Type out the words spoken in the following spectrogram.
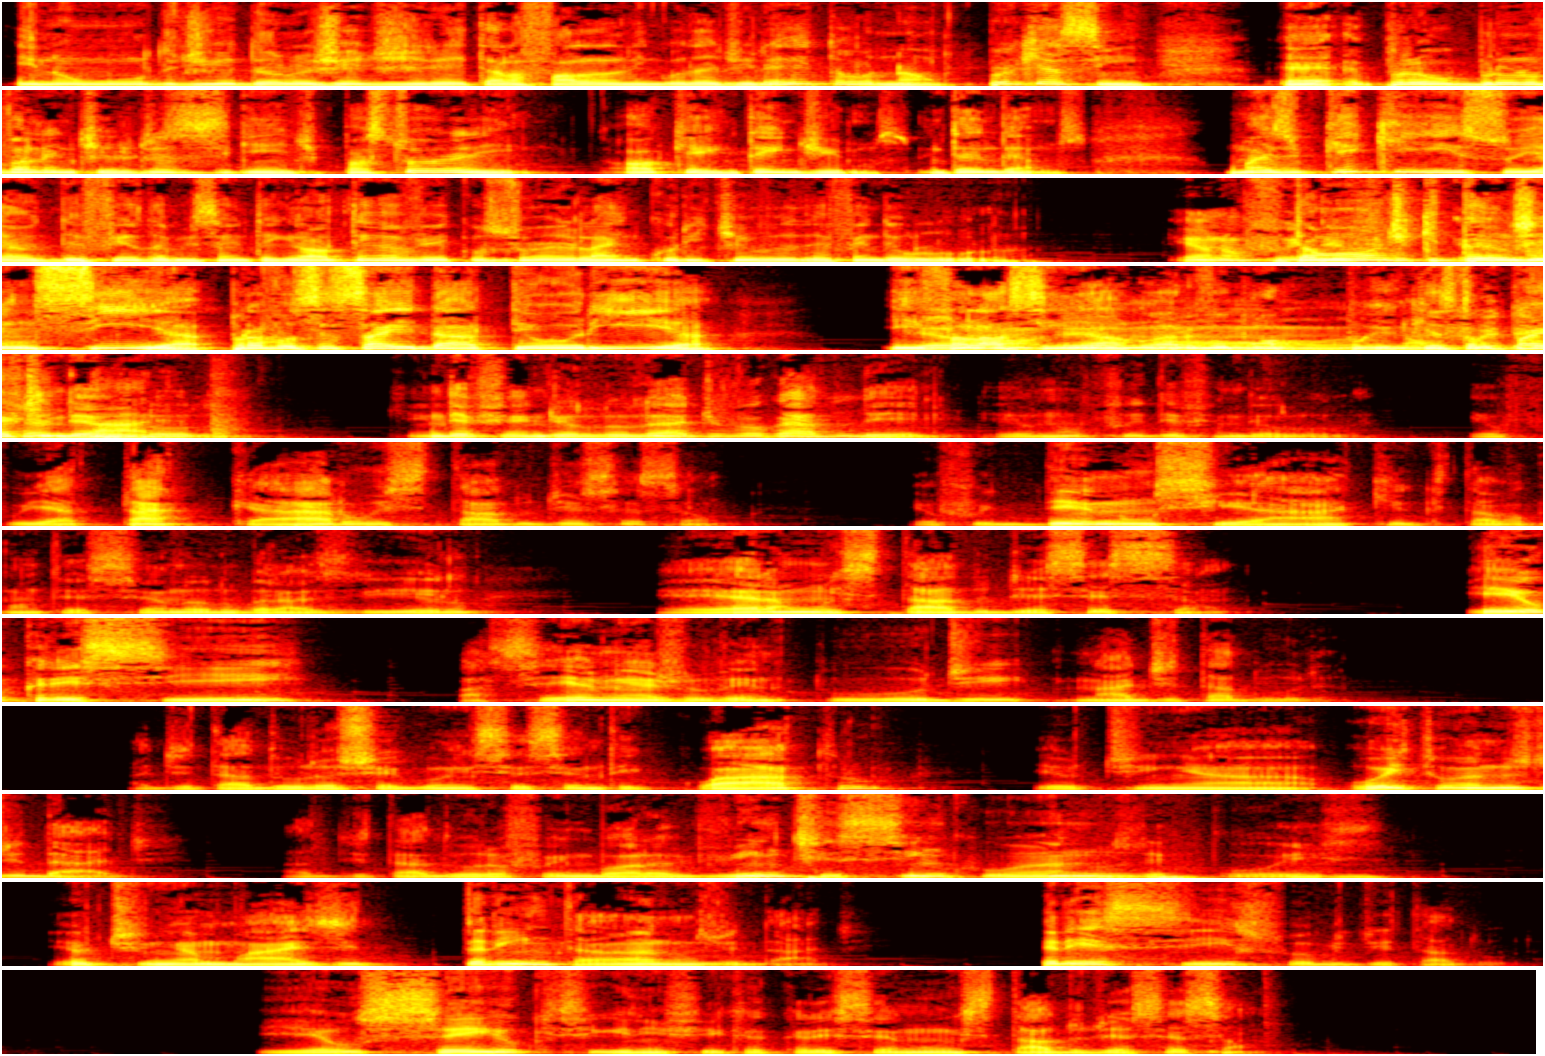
e no mundo de ideologia de direita ela fala a língua da direita ou não? Porque assim, é, para o Bruno Valentim, ele diz o seguinte, pastor Ari, ok, entendimos, entendemos. Mas o que que isso e a defesa da missão integral tem a ver com o senhor lá em Curitiba defender o Lula? Eu não fui então, onde que tangencia para você sair da teoria e eu falar não, assim, eu agora não, eu vou para uma questão partidária? Quem defende o Lula é advogado dele. Eu não fui defender o Lula. Eu fui atacar o estado de exceção. Eu fui denunciar que o que estava acontecendo no Brasil era um estado de exceção. Eu cresci, passei a minha juventude na ditadura. A ditadura chegou em 64, eu tinha oito anos de idade. A ditadura foi embora 25 anos depois. Uhum. Eu tinha mais de 30 anos de idade. Cresci sob ditadura. E eu sei o que significa crescer num estado de exceção.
